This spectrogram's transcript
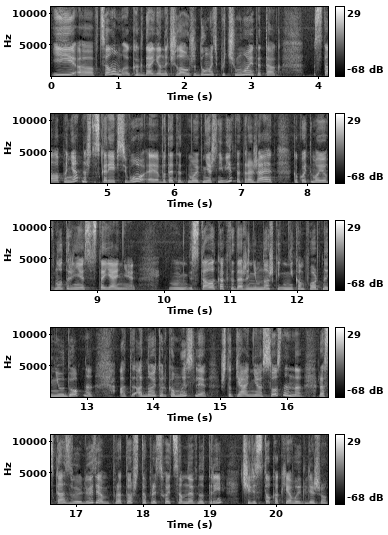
И э, в целом, когда я начала уже думать, почему это так, стало понятно, что, скорее всего, э, вот этот мой внешний вид отражает какое-то мое внутреннее состояние. Стало как-то даже немножко некомфортно, неудобно от одной только мысли, что я неосознанно рассказываю людям про то, что происходит со мной внутри, через то, как я выгляжу.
